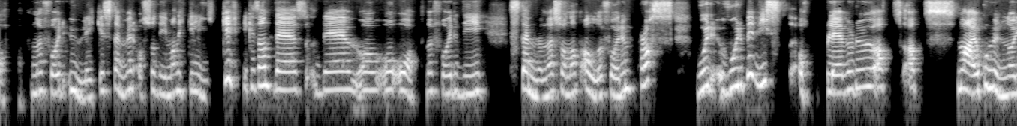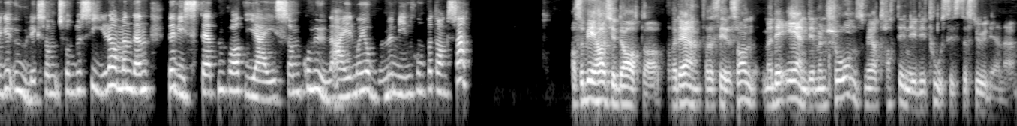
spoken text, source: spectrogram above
åpne for ulike stemmer, også de man ikke liker. ikke sant? Det, det å, å åpne for de stemmene sånn at alle får en plass. Hvor, hvor bevisst opplever du at, at Nå er jo Kommune-Norge ulik, som, som du sier, da, men den bevisstheten på at jeg som kommuneeier må jobbe med min kompetanse. Altså, Vi har ikke data på det, for å si det sånn, men det er en dimensjon som vi har tatt inn i de to siste studiene.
